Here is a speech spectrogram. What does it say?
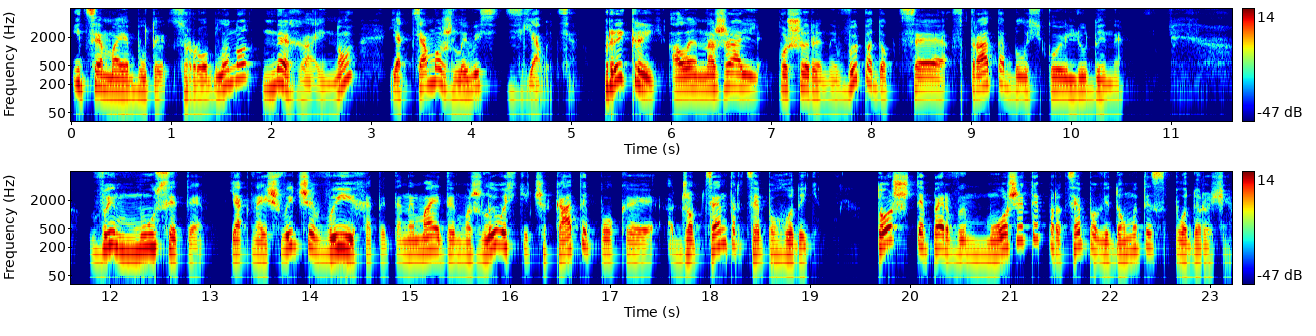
І це має бути зроблено негайно, як ця можливість з'явиться. Прикрий, але, на жаль, поширений випадок це втрата близької людини. Ви мусите якнайшвидше виїхати та не маєте можливості чекати, поки Джоб-центр це погодить. Тож тепер ви можете про це повідомити з подорожі.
